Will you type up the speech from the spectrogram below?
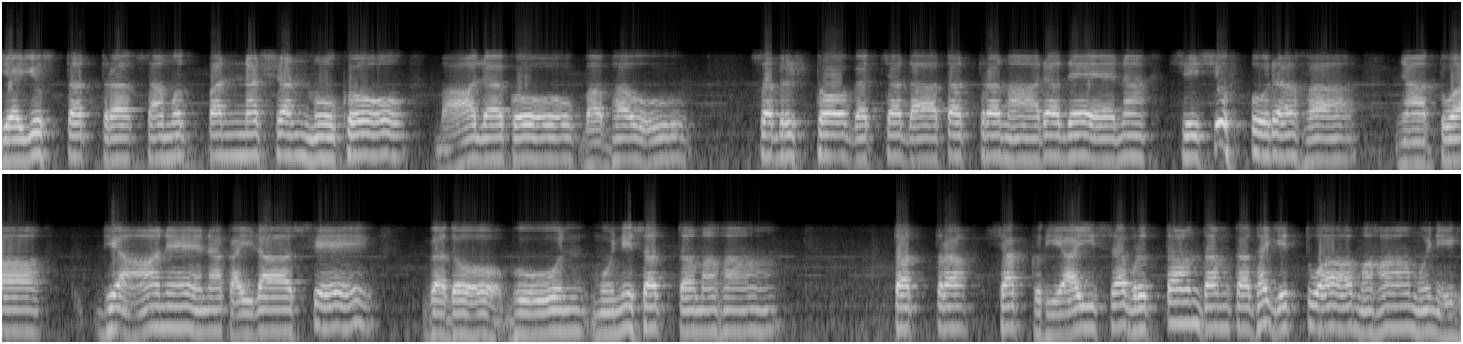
ययुस्तत्र समुत्पन्नषण्मुखो बालको बभौ। सदृष्टो गच्छदा तत्र नारदेन शिशुः पुरः ज्ञात्वा ध्यानेन कैलास्ये गदो भून्मुनिसत्तमः। तत्र शक्र्यै स वृत्तान्तं कथयित्वा महामुनिः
